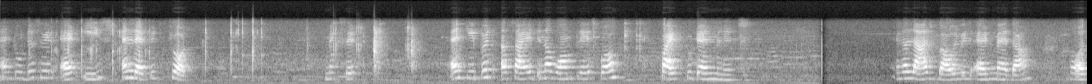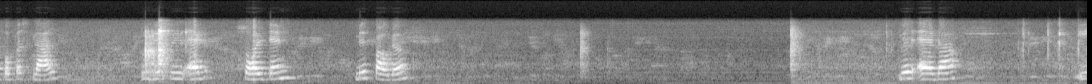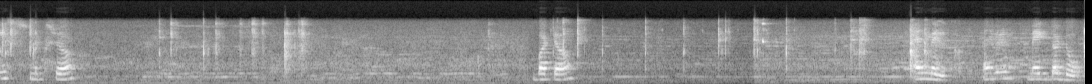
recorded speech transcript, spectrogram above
and to this we'll add yeast and let it short. Mix it and keep it aside in a warm place for 5 to 10 minutes. In a large bowl we'll add maida all purpose flour. To this we'll add salt and milk powder we'll add a yeast mixture. Butter. And milk. And we'll make the dough.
